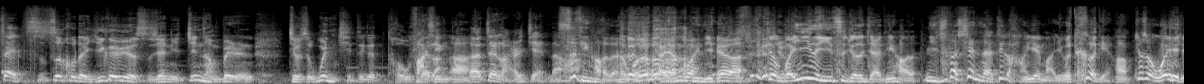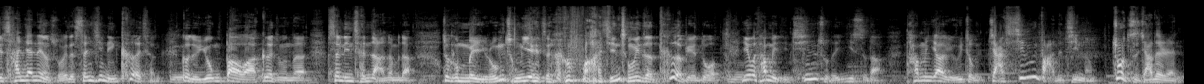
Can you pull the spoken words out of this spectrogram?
在此之后的一个月时间里，经常被人就是问起这个头发型啊，呃，在哪儿剪的？是挺好的，我都表扬过你，就唯一的一次觉得剪的挺好的。你知道现在这个行业嘛，有个特点哈，就是我也去参加那种所谓的身心灵课程，各种拥抱啊，各种的森林成长什么的。这个美容从业者和发型从业者特别多，因为他们已经清楚的意识到，他们要有一种加心法的技能。做指甲的人，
